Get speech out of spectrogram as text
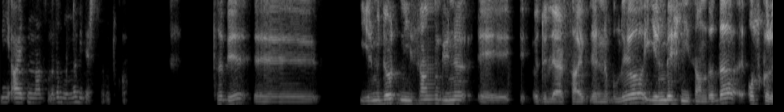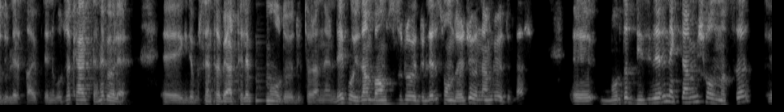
bir aydınlatmada bulunabilirsin Utku. Tabii. E, 24 Nisan günü e, ödüller sahiplerini buluyor. 25 Nisan'da da Oscar ödülleri sahiplerini bulacak. Her sene böyle e, gidiyor. Bu sene tabii erteleme oldu ödül törenlerinde. O yüzden bağımsız ruh ödülleri son derece önemli ödüller. E, burada dizilerin eklenmiş olması e,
